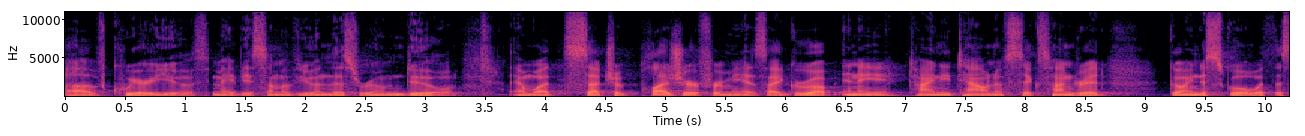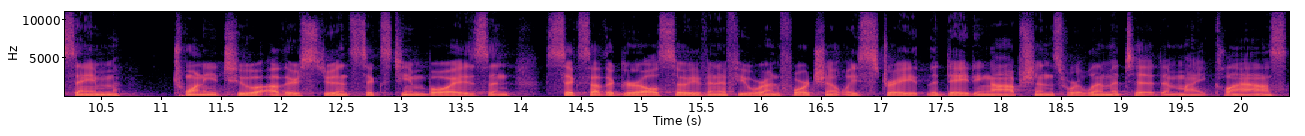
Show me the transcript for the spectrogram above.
of queer youth. Maybe some of you in this room do. And what's such a pleasure for me is I grew up in a tiny town of 600, going to school with the same 22 other students, 16 boys and six other girls. So even if you were unfortunately straight, the dating options were limited in my class.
